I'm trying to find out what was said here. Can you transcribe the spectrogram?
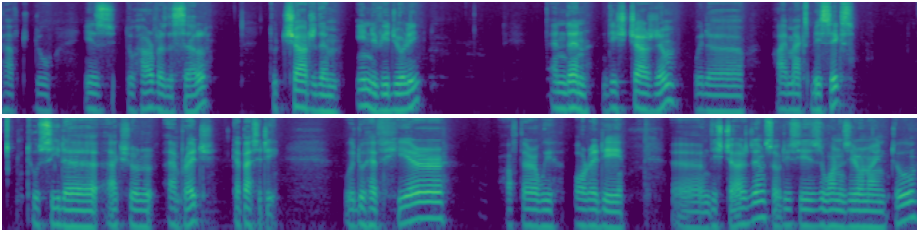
have to do is to harvest the cell, to charge them individually, and then discharge them with a IMAX B6 to see the actual amperage capacity. We do have here, after we already uh, discharged them, so this is 1092,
